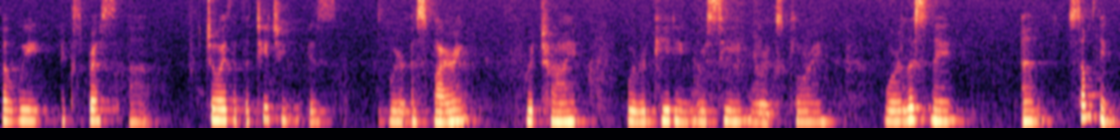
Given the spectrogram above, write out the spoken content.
but we express uh, joy that the teaching is, we're aspiring, we're trying, we're repeating, we're seeing, we're exploring, we're listening, and something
